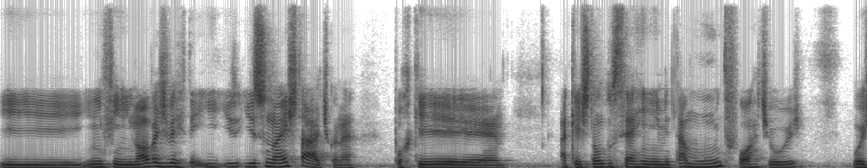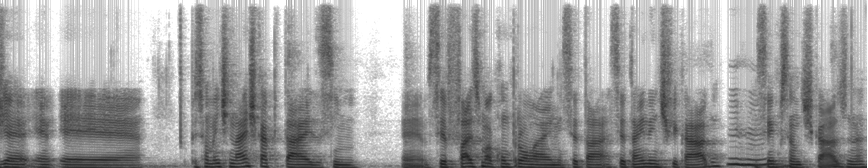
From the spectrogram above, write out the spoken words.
E, enfim, novas vertentes, isso não é estático, né? Porque a questão do CRM está muito forte hoje, Hoje é, é, é principalmente nas capitais, assim, é, você faz uma compra online, você está você tá identificado, uhum. em 100% dos casos, né?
